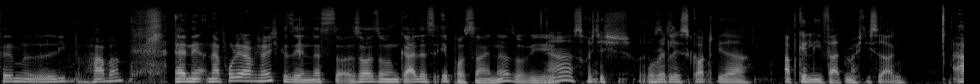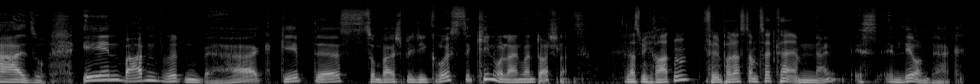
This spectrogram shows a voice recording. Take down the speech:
Filmliebhaber. Äh, ne, Napoleon habe ich noch nicht gesehen. Das soll so ein geiles Epos sein, ne? So wie. Ja, ist richtig Ridley Scott wieder abgeliefert, möchte ich sagen. Also, in Baden-Württemberg gibt es zum Beispiel die größte Kinoleinwand Deutschlands. Lass mich raten, Filmpalast am ZKM. Nein, ist in Leonberg.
